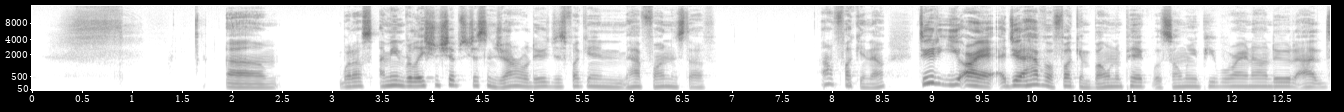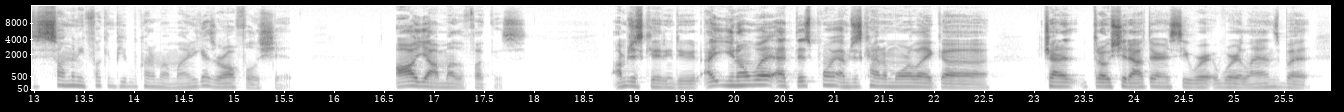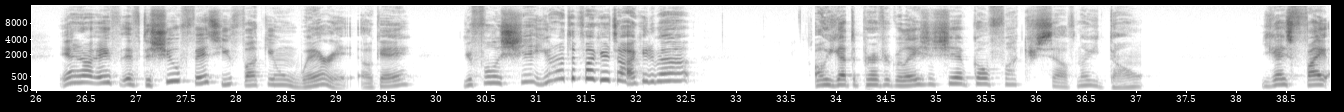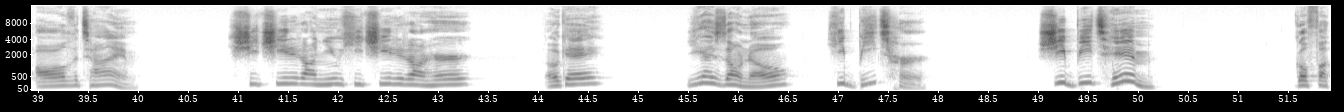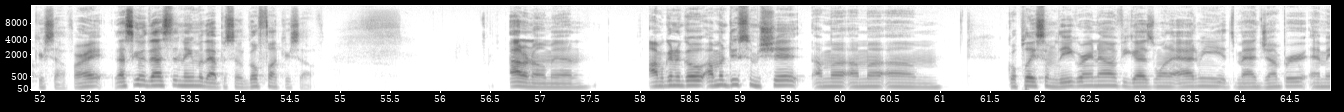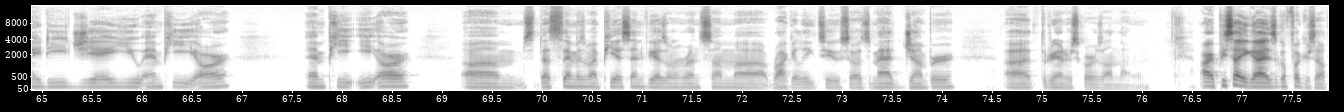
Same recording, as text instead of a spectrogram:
Um, what else? I mean, relationships just in general, dude. Just fucking have fun and stuff. I don't fucking know, dude. You all right, dude? I have a fucking bone to pick with so many people right now, dude. I, there's so many fucking people coming to my mind. You guys are all full of shit. All y'all motherfuckers. I'm just kidding, dude. I, you know what? At this point, I'm just kind of more like uh trying to throw shit out there and see where where it lands. But you know, if if the shoe fits, you fucking wear it. Okay, you're full of shit. You know what the fuck you're talking about? Oh, you got the perfect relationship? Go fuck yourself. No, you don't. You guys fight all the time. She cheated on you. He cheated on her. Okay, you guys don't know. He beats her. She beats him go fuck yourself. All right, that's gonna that's the name of the episode. Go fuck yourself. I don't know, man. I'm gonna go. I'm gonna do some shit. I'm a. I'm a. Um, go play some league right now. If you guys want to add me, it's Mad Jumper. M A D J U M P E R. M P E R. Um, s- that's the same as my PSN. If you guys want to run some uh, Rocket League too, so it's Mad Jumper. Uh, three underscores on that one. All right, peace out, you guys. Go fuck yourself.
